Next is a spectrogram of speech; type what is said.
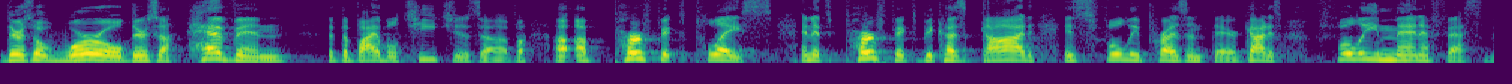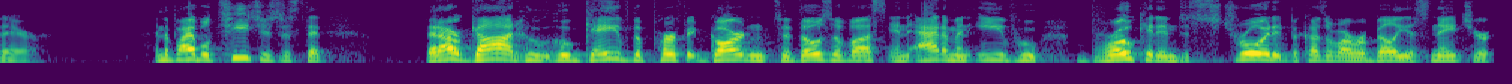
there's a world, there's a heaven that the Bible teaches of, a, a, perfect place. And it's perfect because God is fully present there, God is fully manifest there. And the Bible teaches us that, that our God, who, who gave the perfect garden to those of us in Adam and Eve who broke it and destroyed it because of our rebellious nature,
